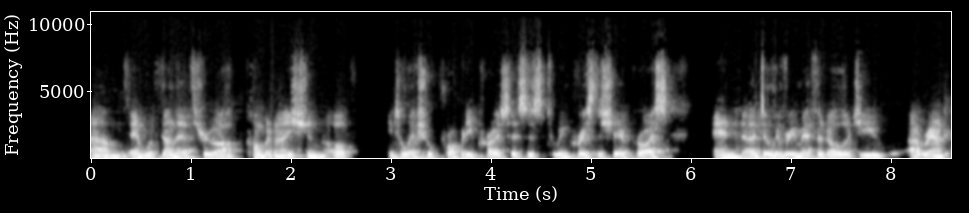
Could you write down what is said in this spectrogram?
Um, and we've done that through a combination of intellectual property processes to increase the share price, and a delivery methodology around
